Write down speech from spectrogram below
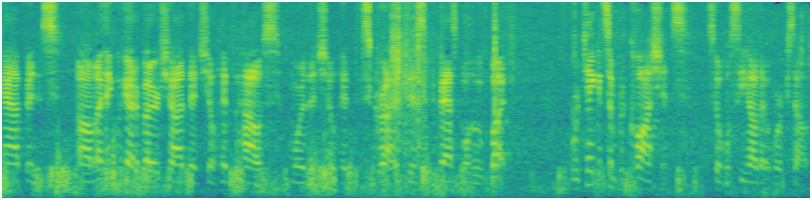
happens. Um, I think we got a better shot that she'll hit the house more than she'll hit this garage, this basketball hoop. But we're taking some precautions, so we'll see how that works out.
